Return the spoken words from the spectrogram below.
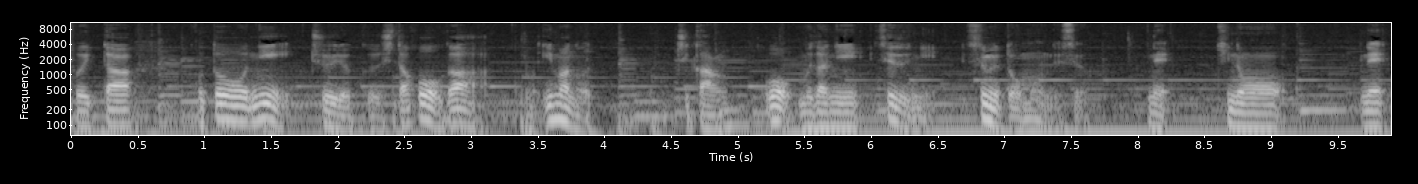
そういったことに注力した方が今の時間を無駄にせずに済むと思うんですよ。ね昨日ね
